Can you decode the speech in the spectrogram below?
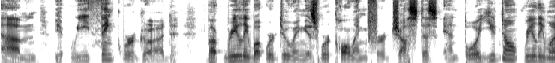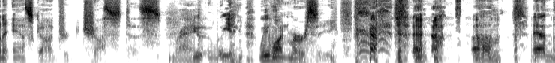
um, we think we're good, but really, what we're doing is we're calling for justice. And boy, you don't really want to ask God for justice. Right. You, we, we want mercy. and uh, um, and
